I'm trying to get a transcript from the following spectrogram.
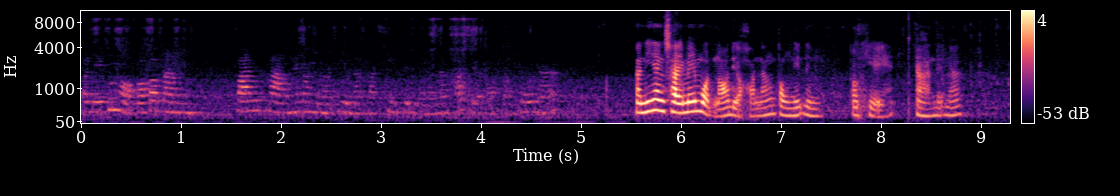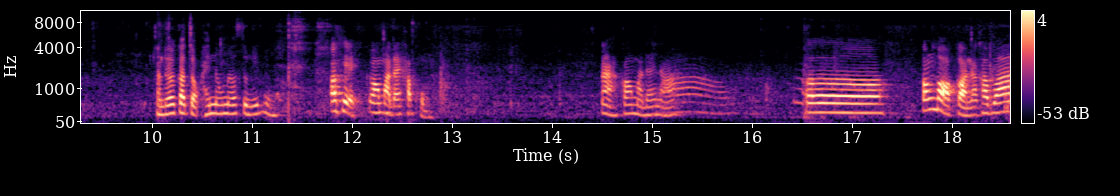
ตอนนี้คุณหมอก็กำลังปั้นคางให้น้องเนื้ออยู่นะคะฉีดเสร็จแล้วนะคะ เดี๋ยวขอสักครู่นะ อันนี้ยังใช้ไม่หมดเนาะเดี๋ยวขอนั่งตรงนิดนึงโอเค อ่านเดี๋ยวนะอันนี้กระจกให้น้องเนิร์สดูนิดนึงโอเคกล้องมาได้ครับผม อะกล้องมาได้นะว้าวเอ่อต้องบอกก่อนนะครับว่า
